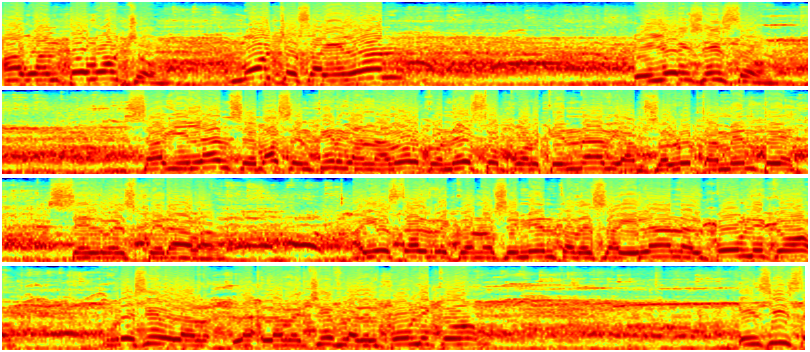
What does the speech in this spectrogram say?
Aguantó mucho. Muchos Aguilán. Y yo insisto, Zaguilán se va a sentir ganador con esto porque nadie absolutamente se lo esperaba. Ahí está el reconocimiento de Zaguilán al público. Recibe la, la, la rechifla del público. Insisto,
